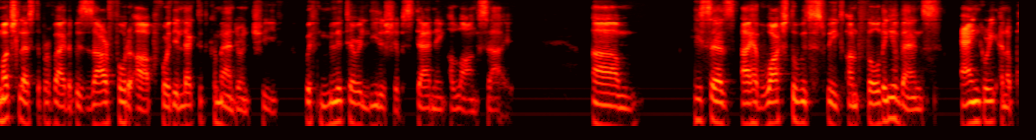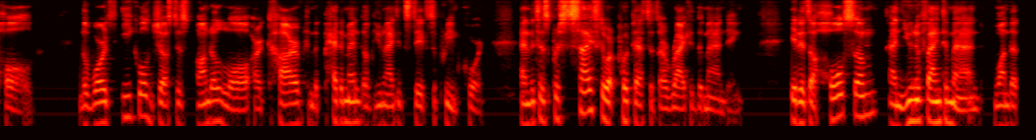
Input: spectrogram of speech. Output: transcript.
much less to provide a bizarre photo op for the elected commander in chief with military leadership standing alongside. Um, he says, I have watched the week's unfolding events, angry and appalled. The words equal justice under law are carved in the pediment of the United States Supreme Court, and this is precisely what protesters are rightly demanding. It is a wholesome and unifying demand, one that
